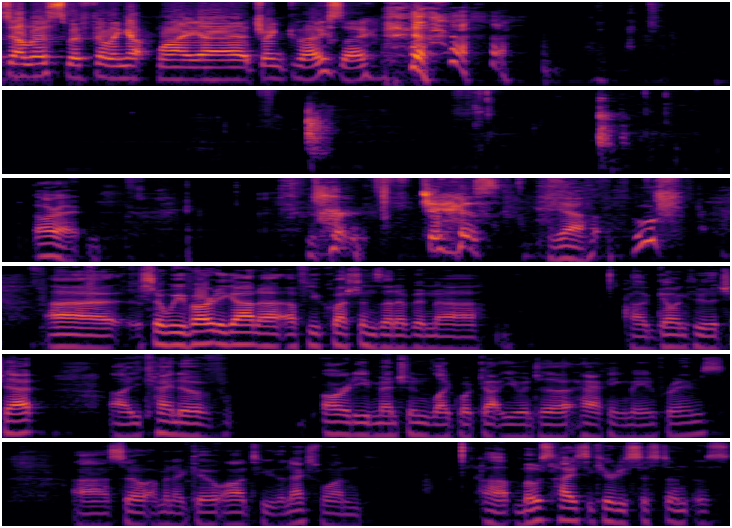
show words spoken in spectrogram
jealous with filling up my drink though, so. All right. Cheers. Yeah. Uh, so we've already got a, a, few questions that have been uh, uh, going through the chat. Uh, you kind of already mentioned like what got you into hacking mainframes. Uh, so I'm going to go on to the next one. Uh, most high security systems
